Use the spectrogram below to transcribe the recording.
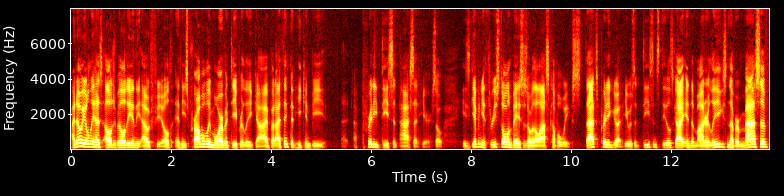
I know he only has eligibility in the outfield, and he's probably more of a deeper league guy, but I think that he can be a pretty decent asset here. So he's given you three stolen bases over the last couple weeks. That's pretty good. He was a decent steals guy in the minor leagues, never massive,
